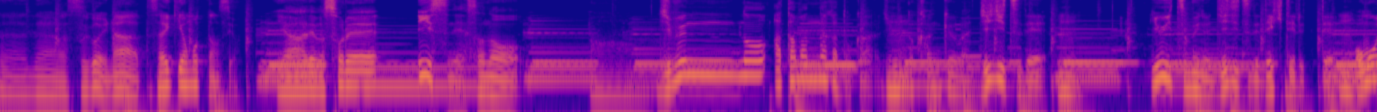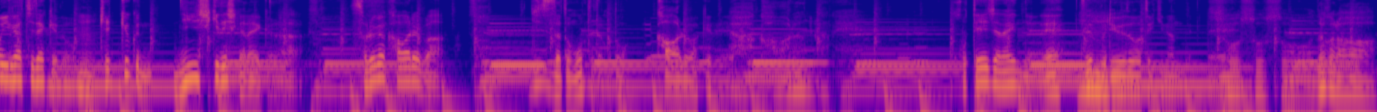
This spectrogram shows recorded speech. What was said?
うんだからすごいなって最近思ったんですよ。いやーでもそれいいっすね。その自分の頭の中とか自分の環境が事実でうん。唯一無二の事実でできてるってうん。思いがちだけど、ん。結局認識でしかないからそれが変われば事実だと思ってたことも変わるわけで。いやー変わるんだね。固定じゃないんだよね。全部流動的なんだよね、そうそうそう。だから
